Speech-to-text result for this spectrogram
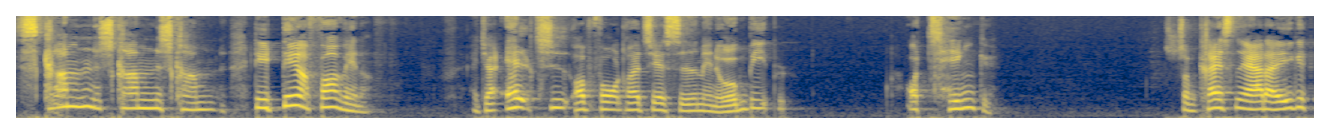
Skræmmende, skræmmende, skræmmende. Det er derfor, venner, at jeg altid opfordrer jer til at sidde med en åben bibel og tænke. Som kristne er der ikke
